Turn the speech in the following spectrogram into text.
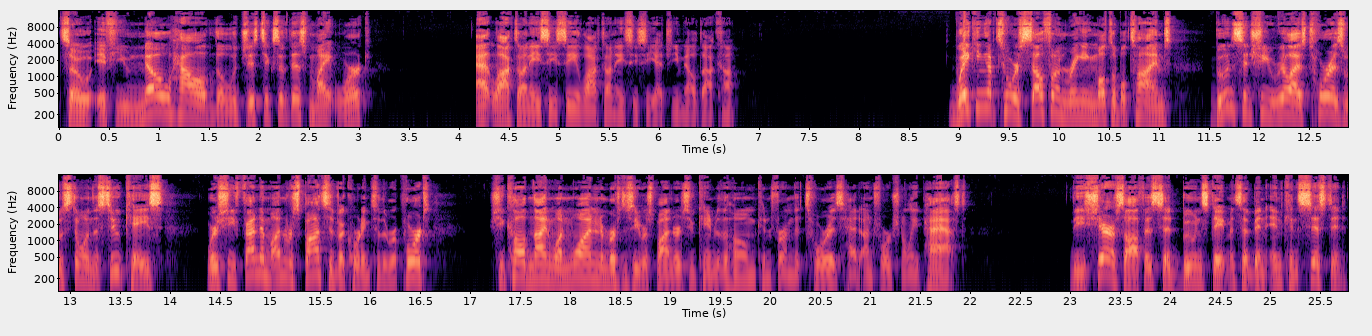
So if you know how the logistics of this might work, at Locked On ACC, Locked On ACC at gmail.com. Waking up to her cell phone ringing multiple times, Boone said she realized Torres was still in the suitcase, where she found him unresponsive, according to the report. She called 911, and emergency responders who came to the home confirmed that Torres had unfortunately passed. The sheriff's office said Boone's statements have been inconsistent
